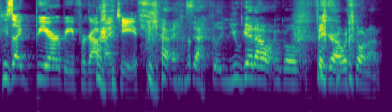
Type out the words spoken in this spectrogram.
He's like, BRB, forgot my teeth. Yeah, exactly. You get out and go figure out what's going on.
